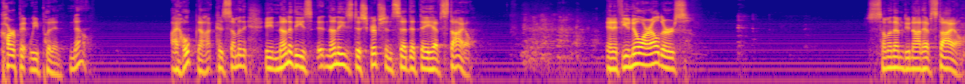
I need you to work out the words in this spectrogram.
carpet we put in? No. I hope not, because some of the eh, none of these eh, none of these descriptions said that they have style. and if you know our elders, some of them do not have style.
